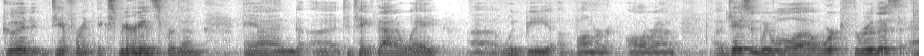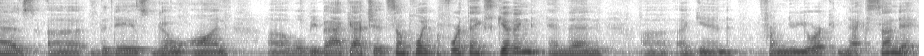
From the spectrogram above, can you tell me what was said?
good, different experience for them. And uh, to take that away uh, would be a bummer all around. Uh, Jason, we will uh, work through this as the days go on. We'll be back at you at some point before Thanksgiving and then again from New York next Sunday.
